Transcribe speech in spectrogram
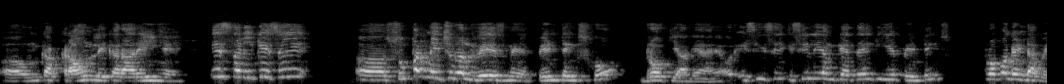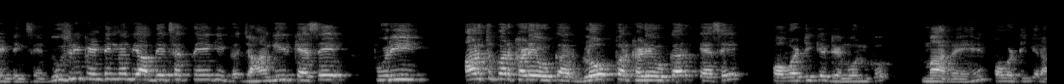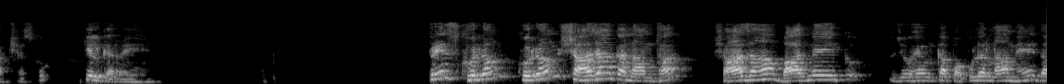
उनका क्राउन लेकर आ रही हैं। इस तरीके से सुपर नेचुरल वेज में पेंटिंग्स को ड्रॉ किया गया है। और इसी से इसीलिए हम कहते हैं कि ये पेंटिंग्स प्रोपोगेंडा पेंटिंग्स हैं। दूसरी पेंटिंग में भी आप देख सकते हैं कि जहांगीर कैसे पूरी अर्थ पर खड़े होकर ग्लोब पर खड़े होकर कैसे पॉवर्टी के डेमोन को मार रहे हैं पॉवर्टी के राक्षस को किल कर रहे हैं। प्रिंस खुर्रम खुर्रम शाहजहां का नाम था। शाहजहां बाद में एक जो है उनका पॉपुलर नाम है the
